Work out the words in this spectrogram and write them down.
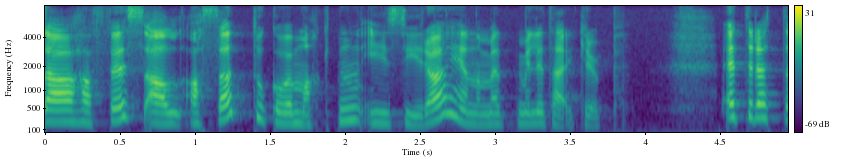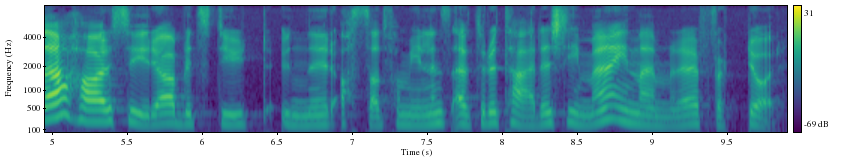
da Hafez al-Assad tok over makten i Syria gjennom et militærkupp. Etter dette har Syria blitt styrt under Assad-familiens autoritære regime i nærmere 40 år.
